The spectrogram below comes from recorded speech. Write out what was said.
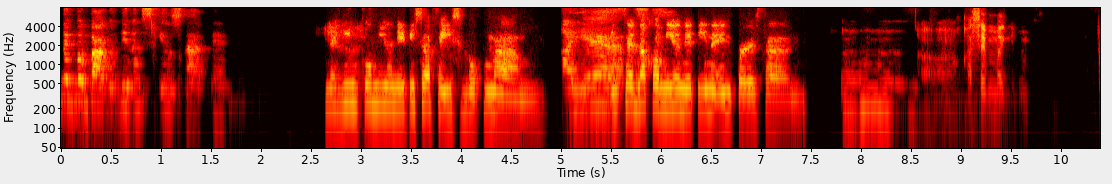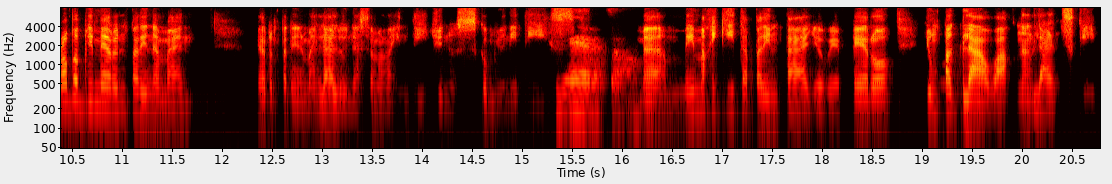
nagbabago din ang skills natin. Naging community sa Facebook, ma'am. Ah, yes. Instead na community na in person. Mm. Uh, kasi mag, probably meron pa rin naman, meron pa rin naman, lalo na sa mga indigenous communities. Yes. Ma- may makikita pa rin tayo eh. Pero yung paglawak ng landscape,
